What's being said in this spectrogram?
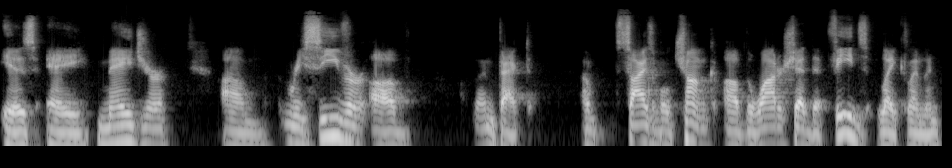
is a major um, receiver of, in fact, a sizable chunk of the watershed that feeds Lake Lemon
